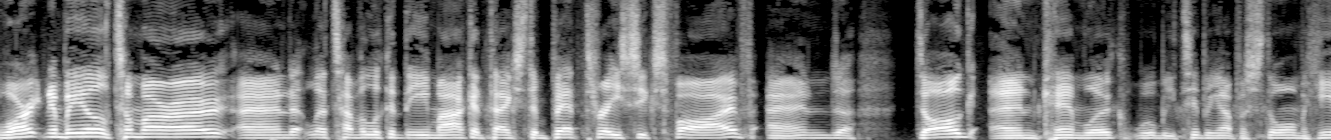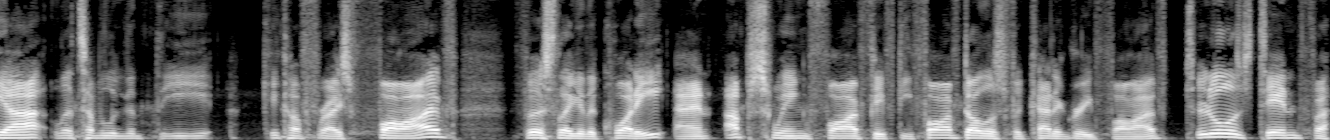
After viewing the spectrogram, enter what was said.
Warrnambool tomorrow, and let's have a look at the market thanks to Bet365. And uh, Dog and Cam Luke will be tipping up a storm here. Let's have a look at the kickoff race five, first leg of the quaddy and upswing five fifty five dollars for category five, two dollars ten for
